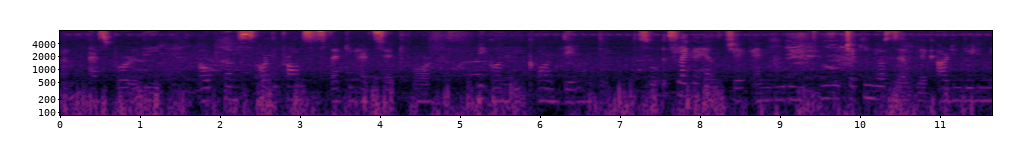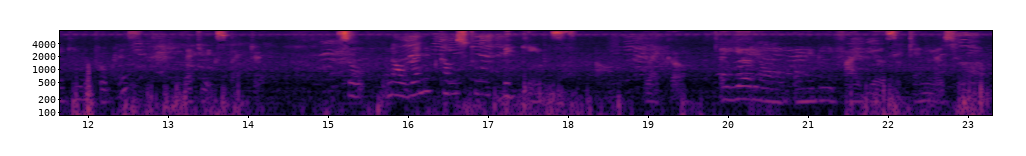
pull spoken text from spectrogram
um, as per the outcomes or the promises that you had set for week on week or day on day. So it's like a health check and you you checking yourself like are you really making the progress that you expected? So now when it comes to big games um, like uh, a year long or maybe five years or ten years long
